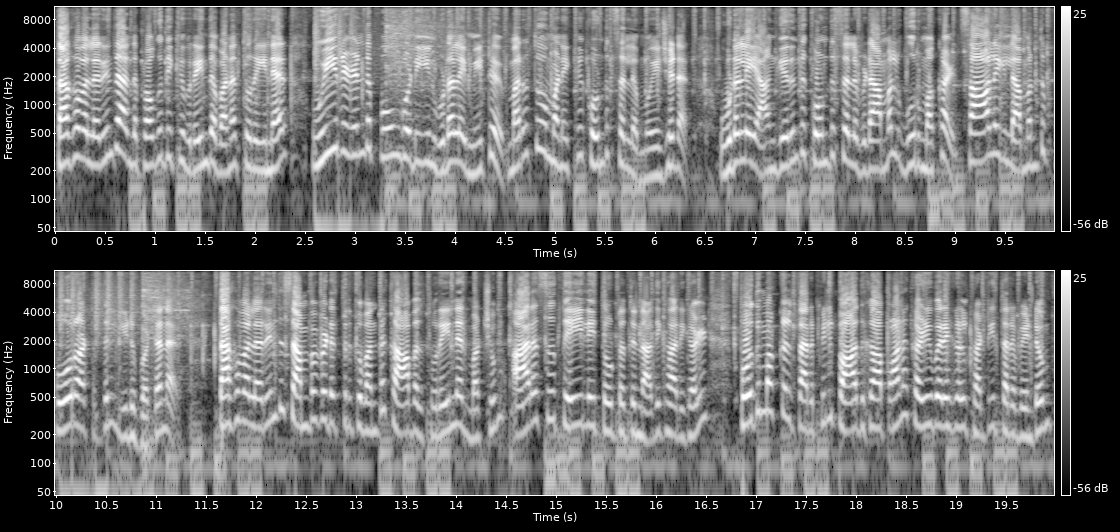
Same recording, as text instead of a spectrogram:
தகவல் அறிந்த அந்த பகுதிக்கு விரைந்த வனத்துறையினர் உயிரிழந்த பூங்கொடியின் உடலை மீட்டு மருத்துவமனைக்கு கொண்டு செல்ல முயன்றனர். உடலை அங்கிருந்து கொண்டு செல்ல விடாமல் ஊர் மக்கள் சாலையில் அமர்ந்து போராட்டத்தில் ஈடுபட்டனர். தகவல் அறிந்து சம்பவ இடத்திற்கு வந்த காவல்துறையினர் மற்றும் அரசு தேயிலை தோட்டத்தின் அதிகாரிகள் பொதுமக்கள் தரப்பில் பாதுகாப்பான கழிவறைகள் கட்டித்தர வேண்டும்.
